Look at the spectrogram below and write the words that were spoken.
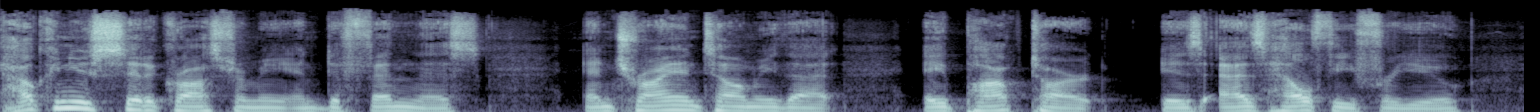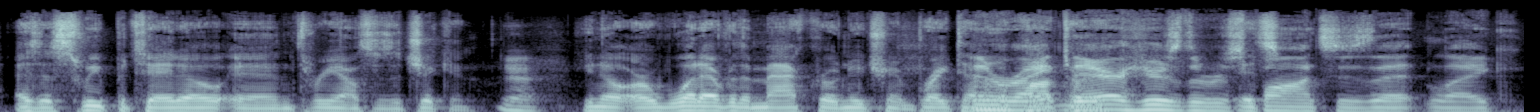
how can you sit across from me and defend this and try and tell me that a pop tart is as healthy for you as a sweet potato and three ounces of chicken? Yeah. You know, or whatever the macronutrient breakdown. And of right Pop-Tart there, here's the response: is that like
